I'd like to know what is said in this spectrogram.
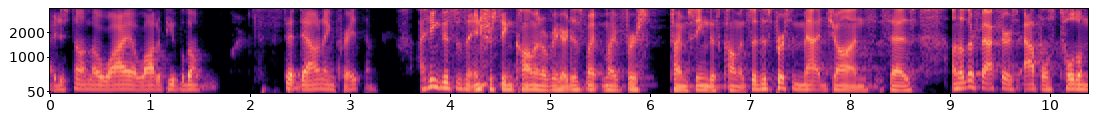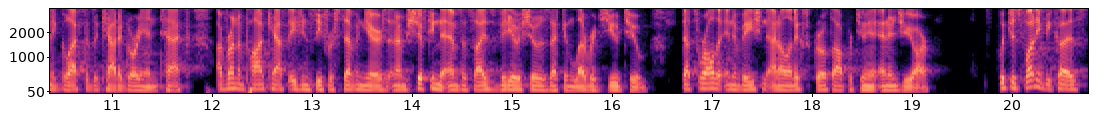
I just don't know why a lot of people don't sit down and create them. I think this is an interesting comment over here. This is my, my first time seeing this comment. So this person, Matt Johns, says another factor is Apple's total neglect of the category in tech. I've run a podcast agency for seven years, and I'm shifting to emphasize video shows that can leverage YouTube. That's where all the innovation, analytics, growth opportunity, and energy are. Which is funny because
